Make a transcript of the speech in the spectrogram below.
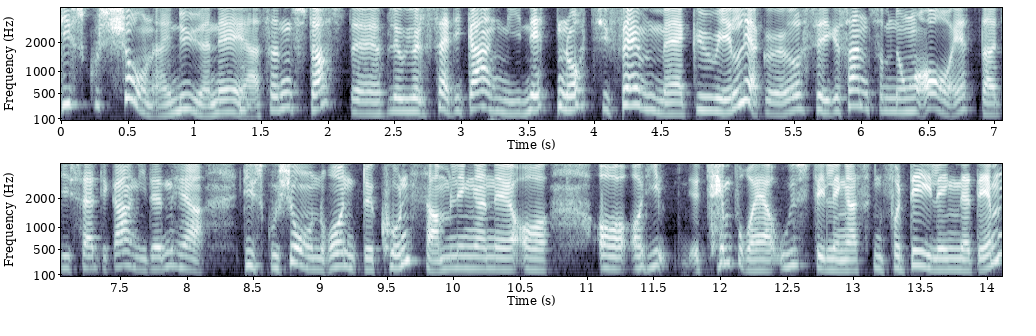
diskussioner i ny og ne. Altså, den største ble jo satt i gang i 1985 med Guerilla Girls, ikke sant? som noen år etter de satte i gang i denne her diskusjonen rundt kunstsamlingene og, og, og de temporære utstillinger, sådan fordelingen av dem.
